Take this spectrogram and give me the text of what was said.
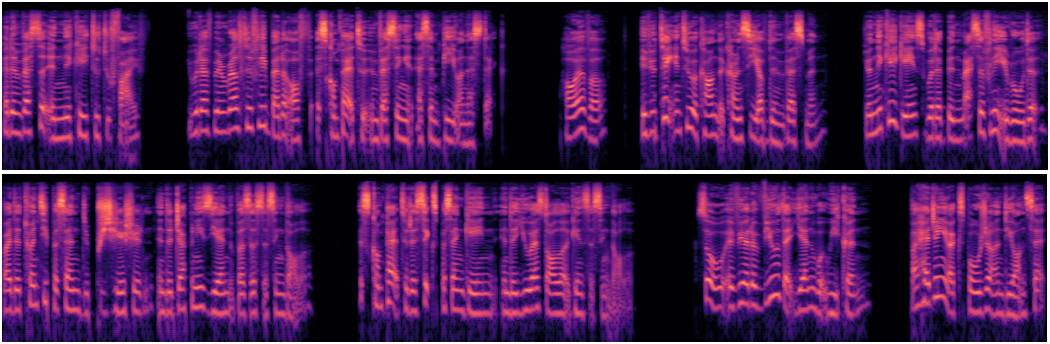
had invested in Nikkei 225, you would have been relatively better off as compared to investing in S&P or Nasdaq. However, if you take into account the currency of the investment, your Nikkei gains would have been massively eroded by the 20% depreciation in the Japanese yen versus the Sing dollar, as compared to the 6% gain in the US dollar against the Sing dollar. So, if you had a view that yen would weaken, by hedging your exposure on the onset,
